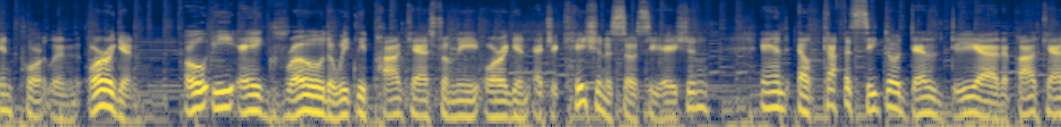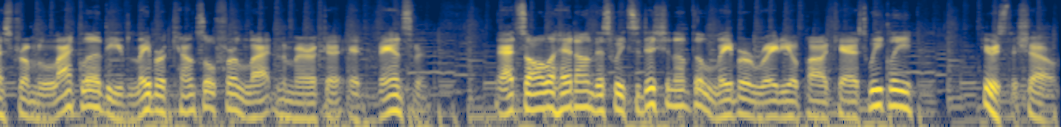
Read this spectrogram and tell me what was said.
in Portland, Oregon. OEA Grow, the weekly podcast from the Oregon Education Association, and El Cafecito del Dia, the podcast from LCLAA, the Labor Council for Latin America Advancement. That's all ahead on this week's edition of the Labor Radio Podcast Weekly. Here's the show.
